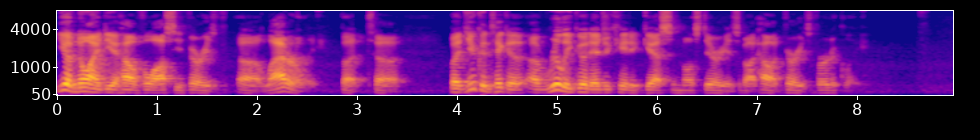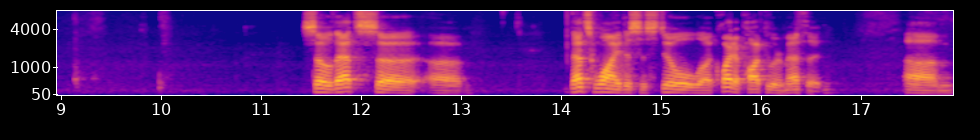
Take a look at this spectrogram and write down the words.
You have no idea how velocity varies uh, laterally, but uh, but you can take a, a, really good educated guess in most areas about how it varies vertically. So that's uh, um, that's why this is still uh, quite a popular method, um,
